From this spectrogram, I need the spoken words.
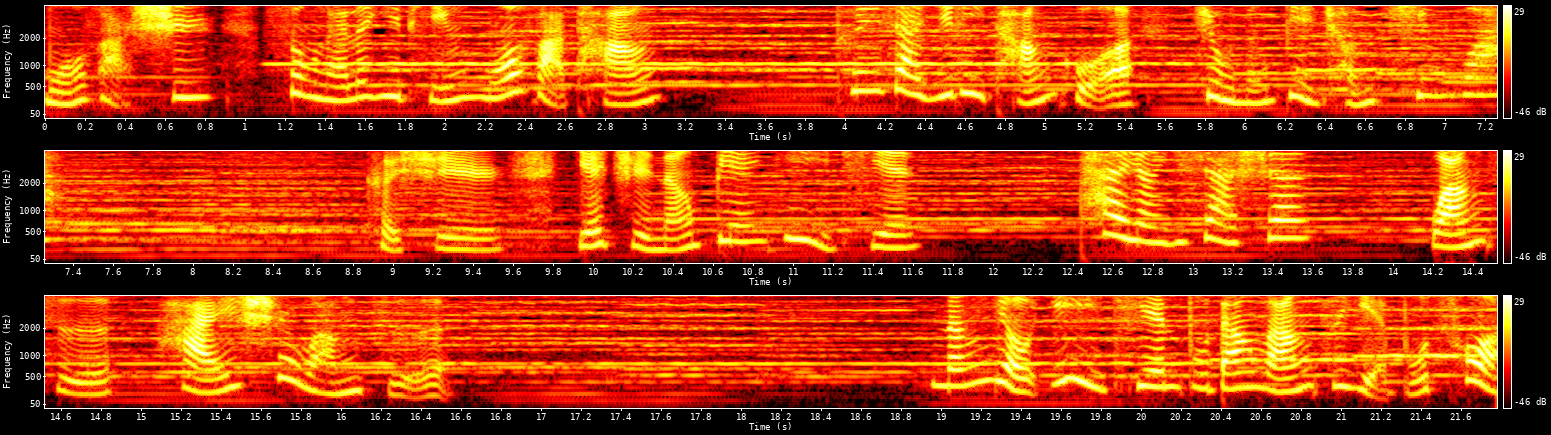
魔法师送来了一瓶魔法糖，吞下一粒糖果就能变成青蛙。可是，也只能变一天。太阳一下山，王子还是王子。能有一天不当王子也不错，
